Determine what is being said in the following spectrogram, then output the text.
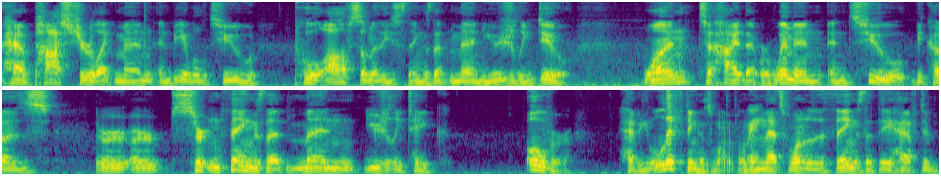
have posture like men and be able to pull off some of these things that men usually do. One, to hide that we're women, and two, because there are certain things that men usually take over. Heavy lifting is one of them, Right. and that's one of the things that they have to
